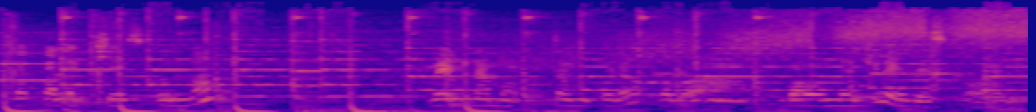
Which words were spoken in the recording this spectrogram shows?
ఇలా కలెక్ట్ చేసుకున్న వెన్న మొత్తం కూడా ఒక బౌల్లోకి వేసేసుకోవాలి.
